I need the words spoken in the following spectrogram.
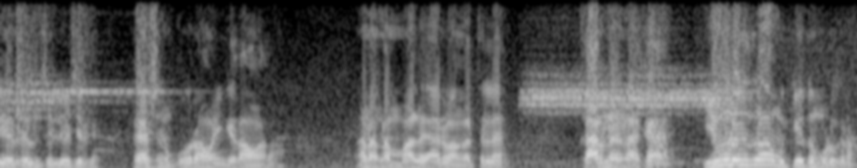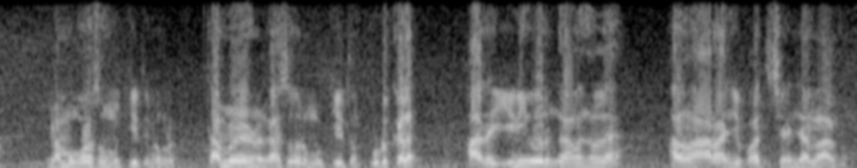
தேர்தல்னு சொல்லி வச்சுருக்கேன். ரேஷன் பூரா அவன் இங்கே தான் வரான் ஆனால் நம்ம ஆள் யாரும் வாங்குறதில்ல காரணம் என்னக்கா இவனுக்கு தான் முக்கியத்துவம் கொடுக்குறான். நம்ம கோசம் முக்கியத்துவம் கொடு தமிழனுக்காசு ஒரு முக்கியத்துவம் கொடுக்கல. அதை இனி வரும் காலங்களில் அவன் ஆராய்ஞ்சு பார்த்து செஞ்சால் நல்லாயிருக்கும்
